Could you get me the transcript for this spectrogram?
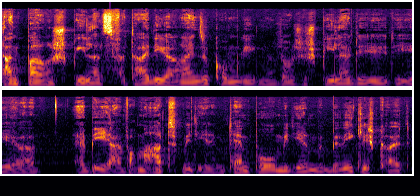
dankbares Spiel als Verteidiger reinzukommen gegen solche Spieler, die, die äh, RB einfach mal hat mit ihrem Tempo, mit ihrer Beweglichkeit.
